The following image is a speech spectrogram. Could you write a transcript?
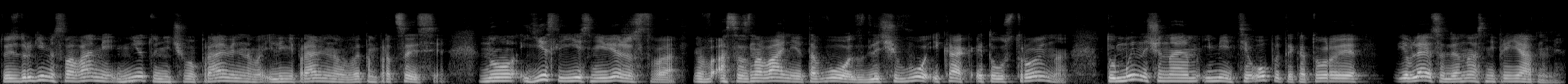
То есть, другими словами, нету ничего правильного или неправильного в этом процессе. Но если есть невежество в осознавании того, для чего и как это устроено, то мы начинаем иметь те опыты, которые являются для нас неприятными.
